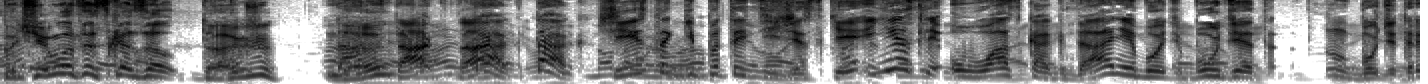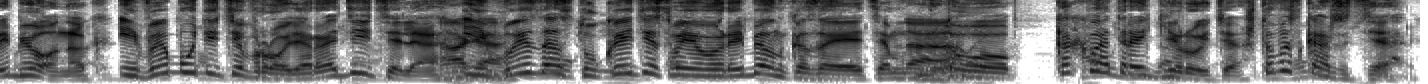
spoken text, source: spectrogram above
Почему ты сказал так же? Да? Так, так. Так, чисто гипотетически, если у вас когда-нибудь будет, ну, будет ребенок, и вы будете в роли родителя, Ага. и вы застукаете своего ребенка за этим, Да. то как вы отреагируете? Что вы скажете?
